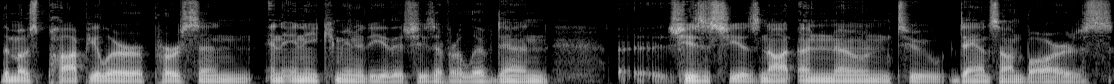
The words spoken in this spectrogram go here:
the most popular person in any community that she's ever lived in. Uh, she's she is not unknown to dance on bars.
